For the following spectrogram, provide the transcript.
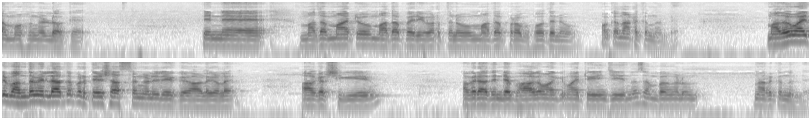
സമൂഹങ്ങളിലും ഒക്കെ. പിന്നെ മതമാറ്റവും മതപരിവർത്തനവും മതപ്രബോധനവും ഒക്കെ നടക്കുന്നുണ്ട്. മതവുമായിട്ട് ബന്ധമില്ലാത്ത പ്രത്യയശാസ്ത്രങ്ങളിലേക്ക് ആളുകളെ ആകർഷിക്കുകയും അവരതിന്റെ ഭാഗമാക്കി മാറ്റുകയും ചെയ്യുന്ന സംഭവങ്ങളും നടക്കുന്നുണ്ട്.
